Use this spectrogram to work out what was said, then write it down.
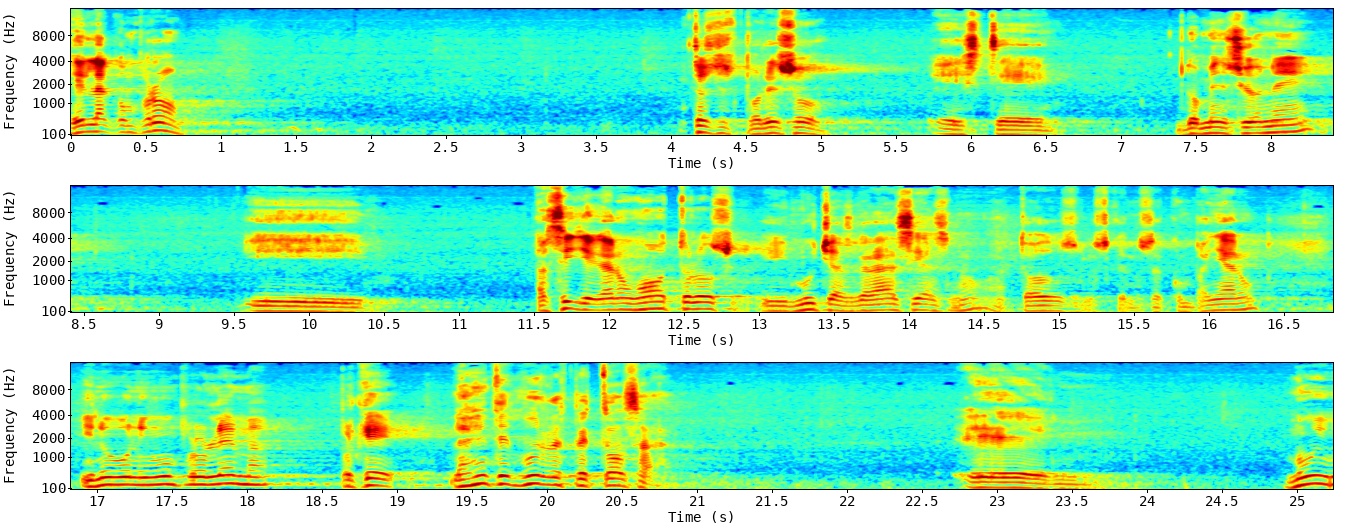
él la compró. Entonces, por eso este, lo mencioné y Así llegaron otros y muchas gracias ¿no? a todos los que nos acompañaron y no hubo ningún problema porque la gente es muy respetuosa, eh, muy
